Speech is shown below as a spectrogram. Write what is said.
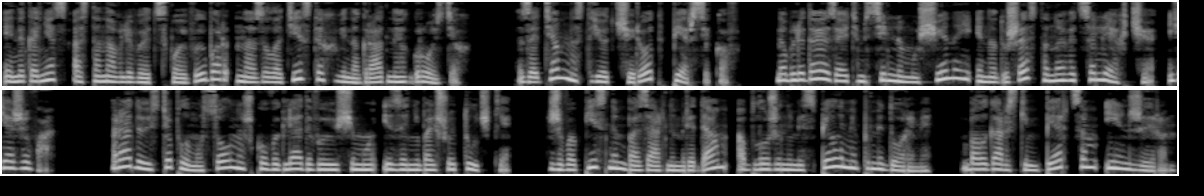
И, наконец, останавливает свой выбор на золотистых виноградных гроздях. Затем настает черед персиков. Наблюдаю за этим сильным мужчиной, и на душе становится легче, я жива. Радуюсь теплому солнышку, выглядывающему из-за небольшой тучки, живописным базарным рядам, обложенными спелыми помидорами, болгарским перцем и инжиром.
